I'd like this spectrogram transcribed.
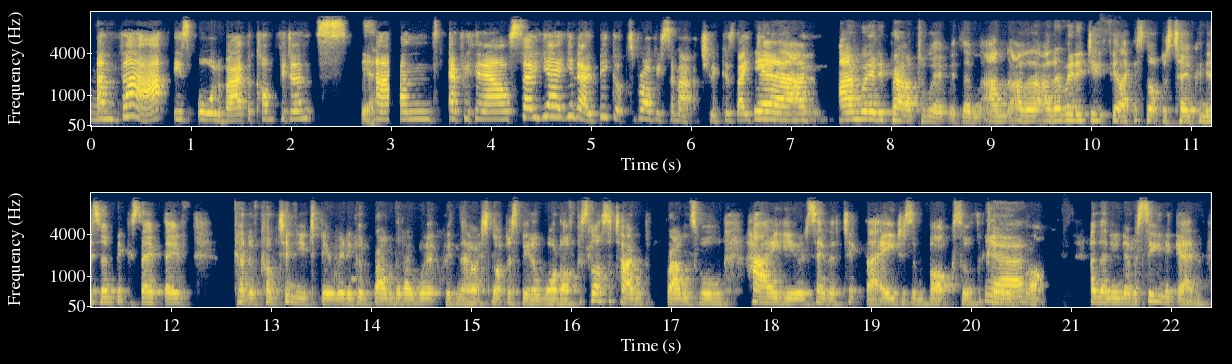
mm. and that is all about the confidence yeah. and everything else. So yeah, you know, big up to Bravissimo actually because they. Yeah, I'm, I'm, really proud to work with them, and, and and I really do feel like it's not just tokenism because they've they've kind of continued to be a really good brand that I work with now. It's not just been a one off because lots of times brands will hire you and say they've ticked that ageism box or the curve yeah. box. And then you're never seen again.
